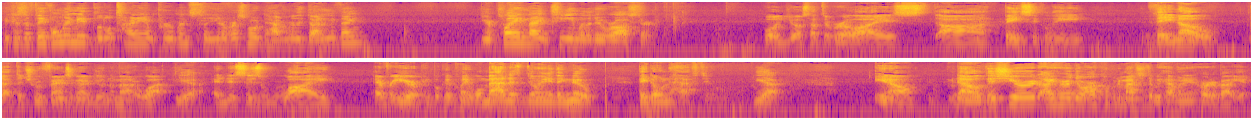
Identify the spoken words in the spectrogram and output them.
Because if they've only made little tiny improvements to the universe mode and haven't really done anything, you're playing 19 with a new roster. Well, you also have to realize, uh, basically, they know that the true fans are going to do it no matter what. Yeah. And this is why every year people complain, well, Madden isn't doing anything new. They don't have to. Yeah. You know, now this year I heard there are a couple of matches that we haven't heard about yet.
